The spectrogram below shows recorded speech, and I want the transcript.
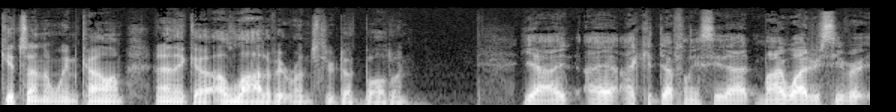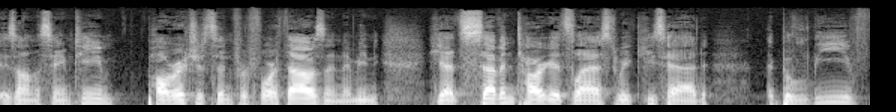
gets on the win column, and I think a, a lot of it runs through Doug Baldwin. Yeah, I, I, I could definitely see that. My wide receiver is on the same team, Paul Richardson for 4,000. I mean, he had seven targets last week. He's had, I believe,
